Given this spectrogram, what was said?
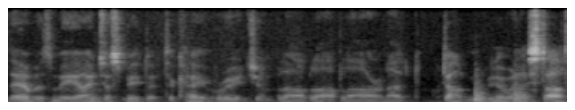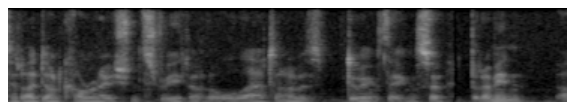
there was me. I'd just been to Cambridge and blah blah blah, and I'd done. You know, when I started, I'd done Coronation Street and all that, and I was doing things. So, but I mean, I,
